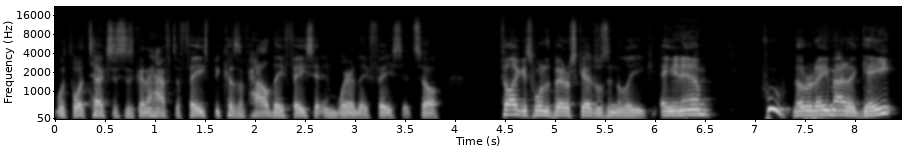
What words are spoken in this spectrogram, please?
with what Texas is going to have to face because of how they face it and where they face it. So feel like it's one of the better schedules in the league. A and M, Notre Dame out of the gate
